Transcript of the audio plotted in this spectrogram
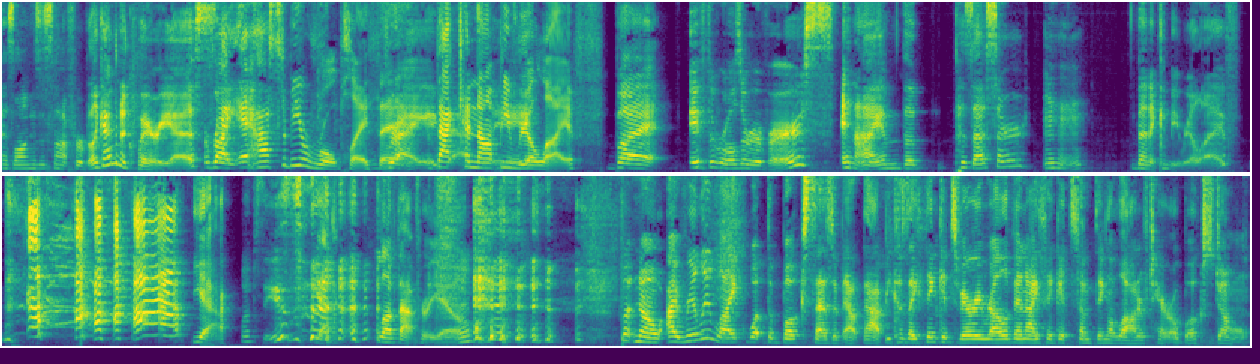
as long as it's not for like I'm an Aquarius. Right, it has to be a role play thing. Right, That cannot be real life. But if the roles are reversed and I am the possessor, hmm then it can be real life. Yeah, Whoopsies. Yeah. love that for you. But no, I really like what the book says about that because I think it's very relevant. I think it's something a lot of tarot books don't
